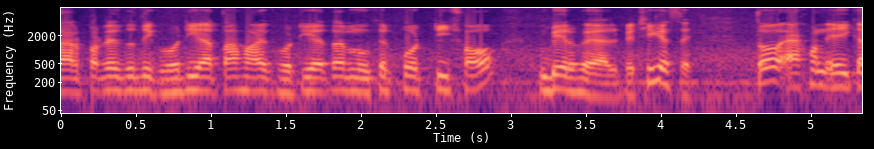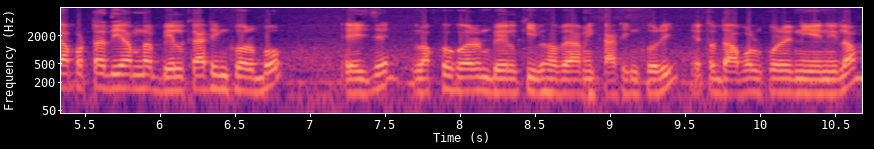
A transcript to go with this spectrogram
তারপরে যদি ঘটিয়াতা হয়, ঘটিয়াতার মুখের পট্টি সহ বের হয়ে আসবে, ঠিক আছে? তো এখন এই কাপড়টা দিয়ে আমরা বেল কাটিং করব। এই যে, লক্ষ্য করেন বেল কীভাবে আমি কাটিং করি, এটা ডাবল করে নিয়ে নিলাম।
